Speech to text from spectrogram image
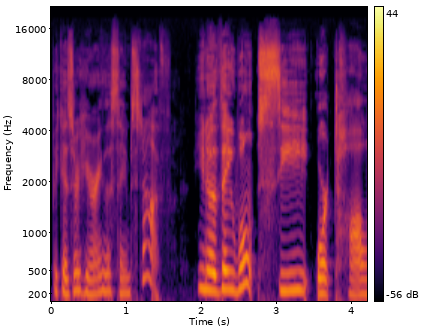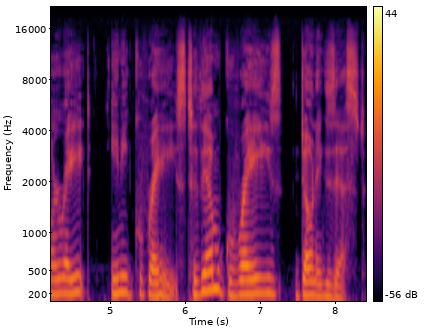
because they're hearing the same stuff. You know, they won't see or tolerate any grays. To them, grays don't exist.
